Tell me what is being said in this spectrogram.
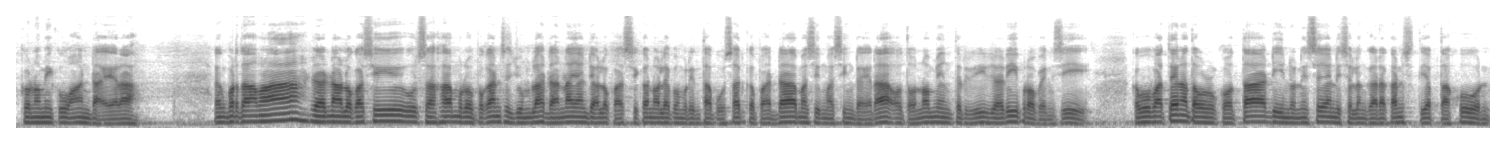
ekonomi keuangan daerah. Yang pertama, dana alokasi usaha merupakan sejumlah dana yang dialokasikan oleh pemerintah pusat kepada masing-masing daerah otonom yang terdiri dari provinsi, kabupaten atau kota di Indonesia yang diselenggarakan setiap tahun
